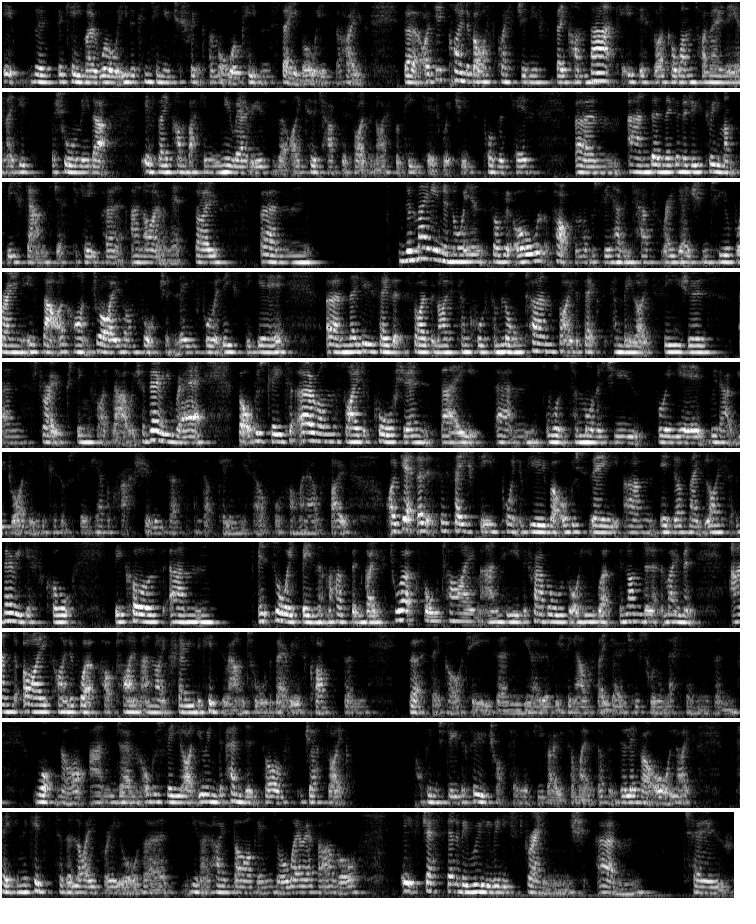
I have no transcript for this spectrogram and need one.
it the, the chemo will either continue to shrink them or will keep them stable is the hope. But I did kind of ask the question if they come back, is this like a one time only? And they did assure me that if they come back in new areas that I could have the CyberKnife repeated, which is positive. Um, and then they're going to do three monthly scans just to keep a, an eye on it. So um, the main annoyance of it all, apart from obviously having to have radiation to your brain, is that I can't drive, unfortunately, for at least a year. Um, they do say that the CyberKnife can cause some long-term side effects. It can be like seizures, um, strokes, things like that, which are very rare. But obviously, to err on the side of caution, they um, want to monitor you for a year without you driving because obviously, if you have a crash, you'll either end up killing yourself or someone else. So I get that it's a safety point of view, but obviously, um, it does make life very difficult because um, it's always been that my husband goes to work full time and he either travels or he works in London at the moment. And I kind of work part time and like ferry the kids around to all the various clubs and birthday parties and you know everything else. They go to swimming lessons and whatnot. And um, obviously like your independence of just like popping to do the food shopping if you go somewhere that doesn't deliver or like taking the kids to the library or the you know home bargains or wherever or it's just going to be really, really strange um, to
